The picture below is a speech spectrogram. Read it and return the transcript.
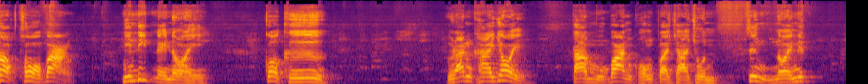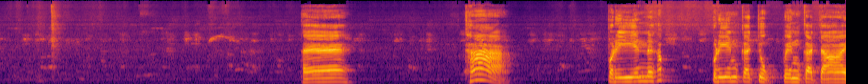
นอกท่อบ้าง นิดๆหน่อยๆก็คือ ร้านค้าย่อยตามหมู่บ้านของประชาชน ซึ่งน้อยนิด แต่ถ้าเปลี่ยนนะครับ เปลี่ยนกระจุกเป็นกระจาย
